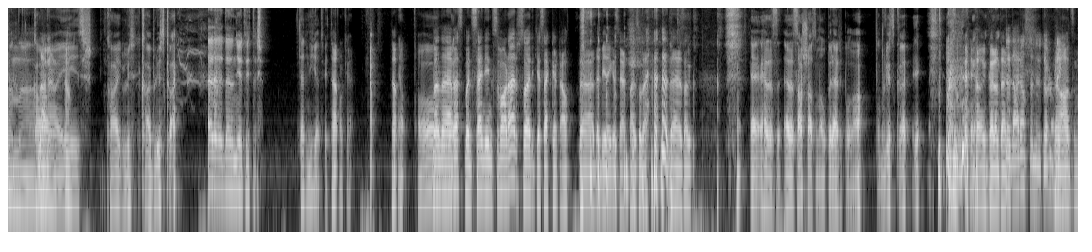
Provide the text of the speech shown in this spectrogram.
Men eh, Hva er, ja. hva er, Blue, hva er Blue Sky? Det, det er den nye Twitter. Det er den nye Twitter, Ja. ok. Ja. Ja. Åh, Men eh, hvis man sender inn svar der, så er det ikke sikkert at eh, det blir registrert. Bare så det, det er sagt. er, det, er det Sasha som opererer på, på Blue Sky? Ja, garantert. Det er der han sender ut Ja, ølbrikker. han som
